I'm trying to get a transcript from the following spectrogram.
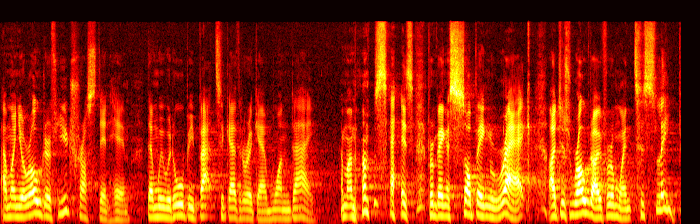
And when you're older, if you trust in him, then we would all be back together again one day. And my mum says, from being a sobbing wreck, I just rolled over and went to sleep.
